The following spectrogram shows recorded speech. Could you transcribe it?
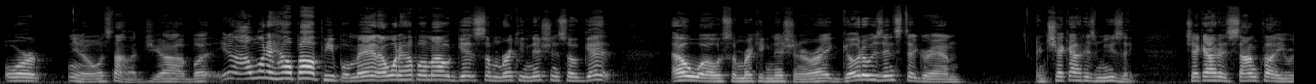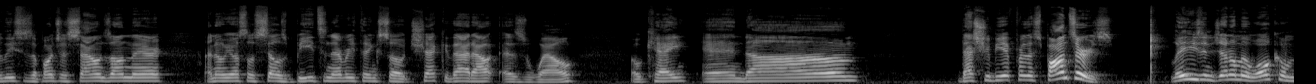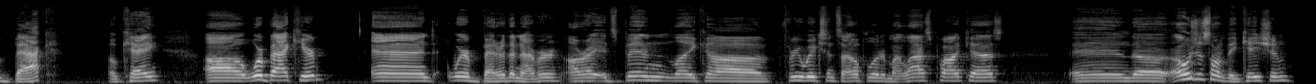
or you know, it's not a job, but you know, I want to help out people, man. I want to help them out get some recognition. So get Elwo some recognition. All right, go to his Instagram and check out his music. Check out his SoundCloud. He releases a bunch of sounds on there. I know he also sells beats and everything, so check that out as well. Okay, and um, that should be it for the sponsors. Ladies and gentlemen, welcome back. Okay, uh, we're back here, and we're better than ever. All right, it's been like uh, three weeks since I uploaded my last podcast, and uh, I was just on vacation.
